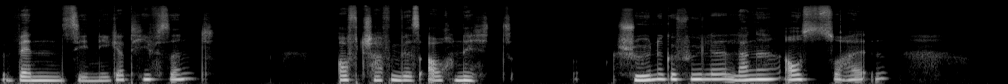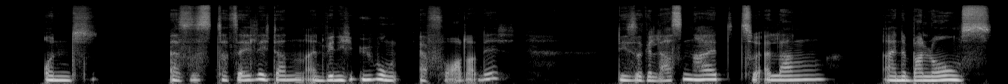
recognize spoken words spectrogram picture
wenn sie negativ sind. Oft schaffen wir es auch nicht, schöne Gefühle lange auszuhalten. Und es ist tatsächlich dann ein wenig Übung erforderlich, diese Gelassenheit zu erlangen, eine Balance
